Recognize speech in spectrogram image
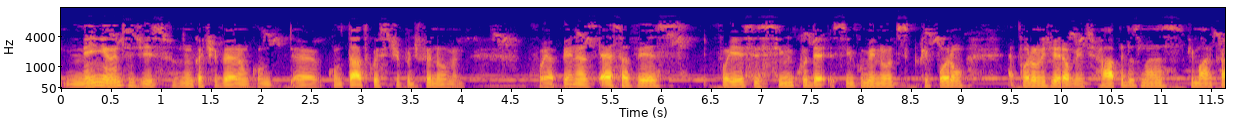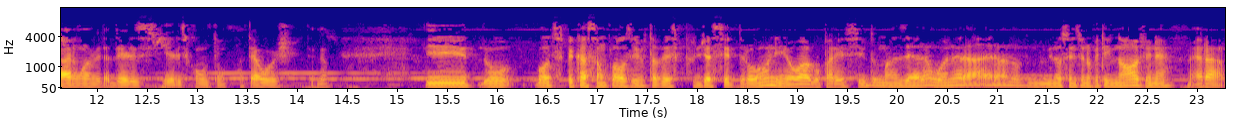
nem antes disso, nunca tiveram é, contato com esse tipo de fenômeno. Foi apenas essa vez, foi esses cinco, de, cinco minutos que foram, foram geralmente rápidos, mas que marcaram a vida deles e eles contam até hoje, entendeu? E do, outra explicação plausível talvez podia ser drone ou algo parecido, mas era o ano era, era 1999, né? Era,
